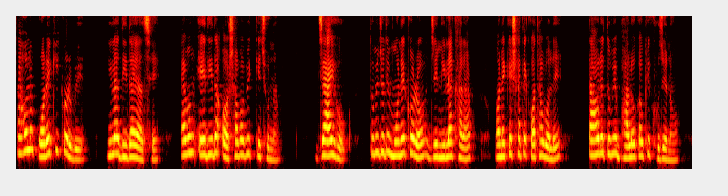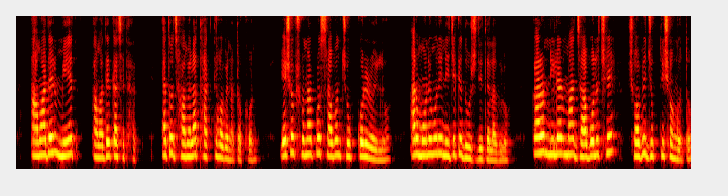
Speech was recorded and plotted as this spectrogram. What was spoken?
তাহলে পরে কি করবে? নীলা দ্বিধায় আছে এবং এ দ্বিধা অস্বাভাবিক কিছু না। যাই হোক, তুমি যদি মনে করো যে নীলা খারাপ, অনেকের সাথে কথা বলে, তাহলে তুমি ভালো কাউকে খুঁজে নাও। আমাদের মেয়ে আমাদের কাছে থাক, এত ঝামেলা থাকতে হবে না তখন। এসব শোনার পর শ্রাবণ চুপ করে রইল। আর মনে মনে নিজেকে দোষ দিতে লাগল। কারণ নীলার মা যা বলেছে সবই যুক্তিসঙ্গত।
